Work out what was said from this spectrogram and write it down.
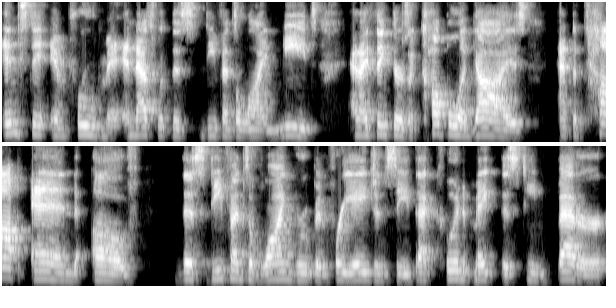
instant improvement, and that's what this defensive line needs. And I think there's a couple of guys at the top end of this defensive line group in free agency that could make this team better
